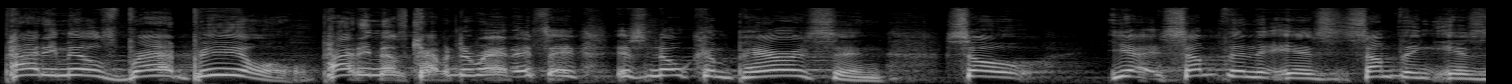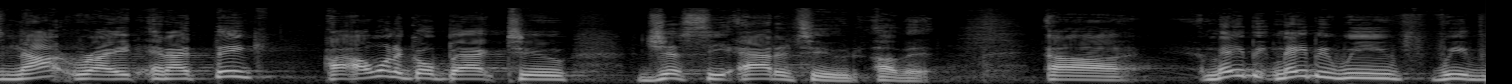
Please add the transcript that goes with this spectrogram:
Patty Mills, Brad Beal, Patty Mills, Kevin Durant. It's a, it's no comparison. So yeah, something is something is not right, and I think I, I want to go back to just the attitude of it. Uh, maybe maybe we've we've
